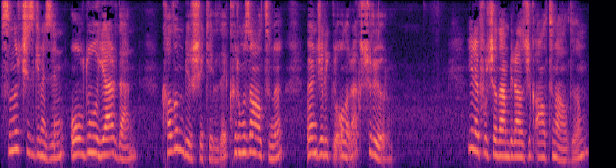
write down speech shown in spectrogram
Sınır çizgimizin olduğu yerden kalın bir şekilde kırmızı altını öncelikli olarak sürüyorum. Yine fırçadan birazcık altın aldım.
